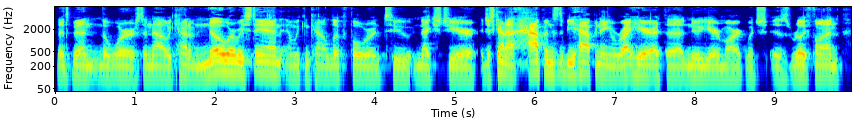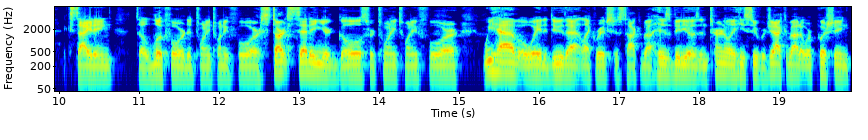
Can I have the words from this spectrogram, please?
that's been the worst and now we kind of know where we stand and we can kind of look forward to next year. It just kind of happens to be happening right here at the new year mark which is really fun exciting to look forward to 2024. Start setting your goals for 2024. We have a way to do that. Like Rich just talked about his videos internally. He's super jacked about it. We're pushing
